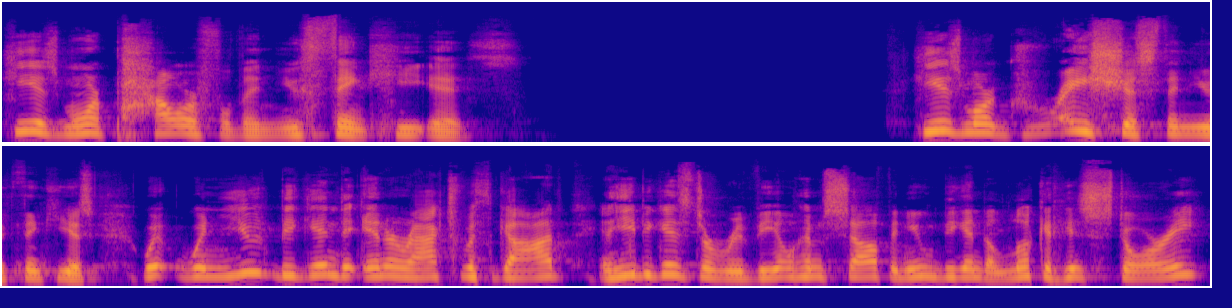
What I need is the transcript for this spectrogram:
he is more powerful than you think he is. He is more gracious than you think he is. When you begin to interact with God and he begins to reveal himself and you begin to look at his story,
